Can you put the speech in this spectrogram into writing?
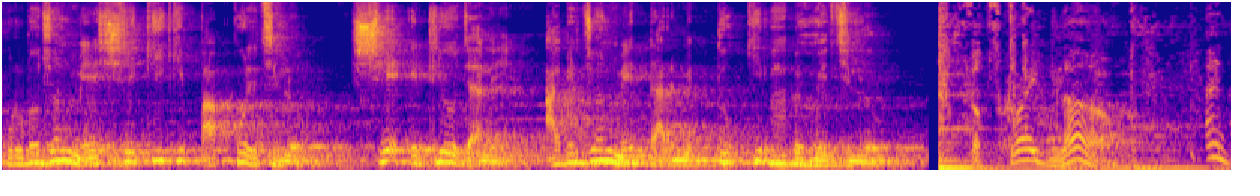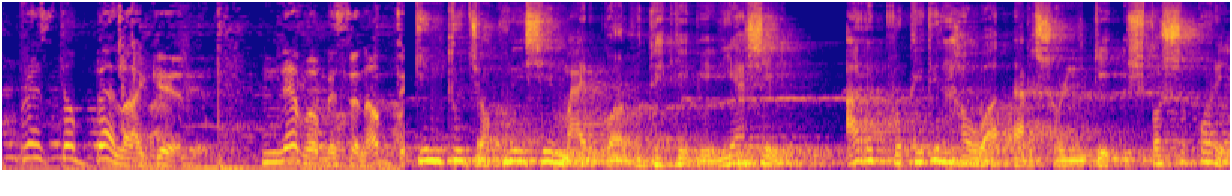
পূর্বজন্মে সে কি কি পাপ করেছিল। সে এটিও জানে, আগের জন্মে তার মৃত্যু কীভাবে হয়েছিল। Subscribe now and press the bell icon. Never miss an update. কিন্তু যখনই সে মায়ের গর্ভ থেকে বেরিয়ে আসে, আর প্রকৃতির হাওয়া তার শরীরকে স্পর্শ করে,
